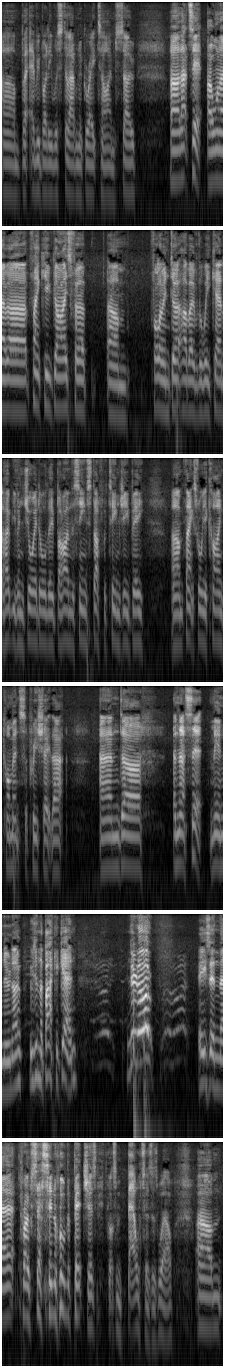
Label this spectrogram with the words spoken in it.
um, but everybody was still having a great time. So uh, that's it. I want to uh, thank you guys for um, following dirt hub over the weekend. I hope you've enjoyed all the behind the scenes stuff with team gb um, thanks for all your kind comments. Appreciate that. And uh, and that's it. Me and Nuno, who's in the back again. Nuno! He's in there processing all the pictures. He's got some belters as well. Um,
